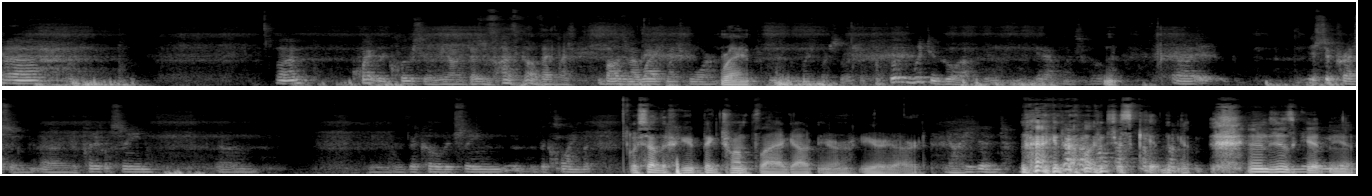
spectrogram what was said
uh, well, I'm quite reclusive, you know, it doesn't bother me all that much. It bothers my wife much more. right. Much But we do go out, you know, get out once in a while. Uh, it, it's depressing. Uh, the political scene, um, the, the COVID scene, the climate. We saw the big Trump flag out in your your yard. No, he didn't. I know. I'm just kidding you. I'm just Yeah, kidding you.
